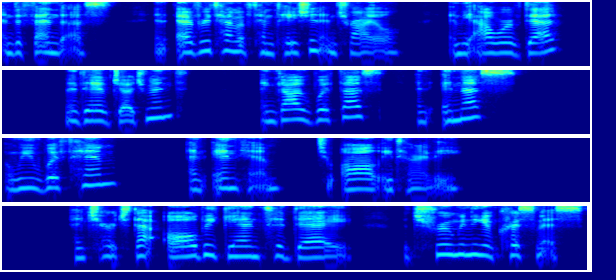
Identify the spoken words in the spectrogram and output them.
and defend us in every time of temptation and trial, in the hour of death, in the day of judgment, and God with us and in us, and we with him and in him to all eternity. And, church, that all began today, the true meaning of Christmas.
